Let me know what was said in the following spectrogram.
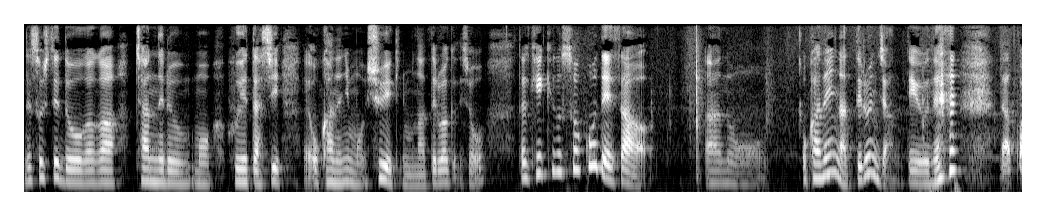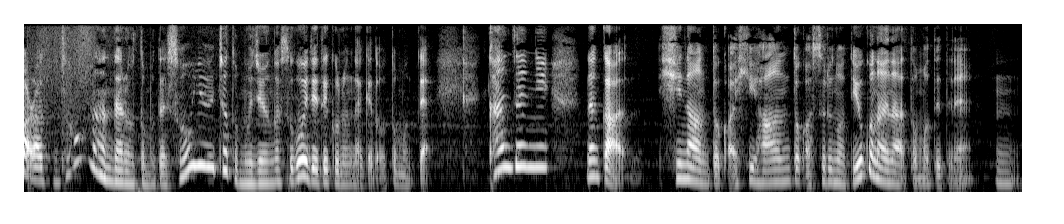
で、そして動画が、チャンネルも増えたし、お金にも、収益にもなってるわけでしょ？だから結局そこでさ、あの、お金になってるんじゃんっていうね。だからどうなんだろうと思って、そういうちょっと矛盾がすごい出てくるんだけど、と思って。完全になんか、非難とか批判とかするのって良くないなと思っててね。うん。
